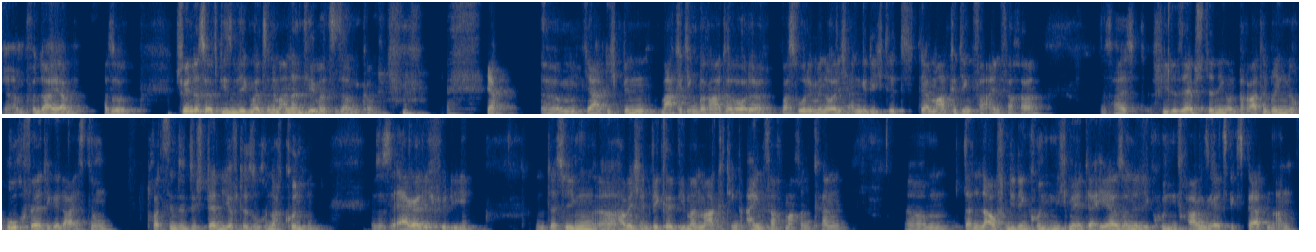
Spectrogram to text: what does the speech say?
Ähm, von daher, also schön, dass wir auf diesem Weg mal zu einem anderen Thema zusammenkommen. ja, ähm, ja, ich bin Marketingberater oder was wurde mir neulich angedichtet, der Marketingvereinfacher. Das heißt, viele Selbstständige und Berater bringen eine hochwertige Leistung, trotzdem sind sie ständig auf der Suche nach Kunden. Das ist ärgerlich für die. Und deswegen äh, habe ich entwickelt, wie man Marketing einfach machen kann. Ähm, dann laufen die den Kunden nicht mehr hinterher, sondern die Kunden fragen sie als Experten an.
